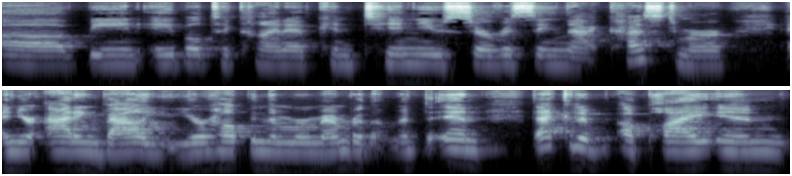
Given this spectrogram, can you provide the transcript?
of being able to kind of continue servicing that customer and you're adding value you're helping them remember them. And, and that could apply in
